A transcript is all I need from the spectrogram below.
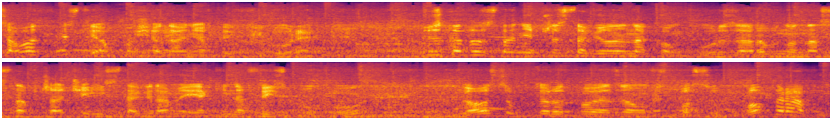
cała kwestia posiadania tych figurek. Wszystko zostanie przedstawione na konkurs, zarówno na Snapchacie, Instagramie, jak i na Facebooku. Dla osób, które odpowiedzą w sposób poprawny,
